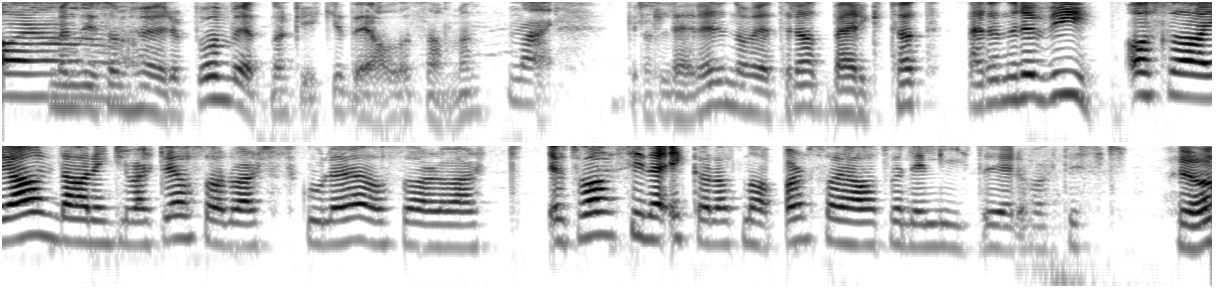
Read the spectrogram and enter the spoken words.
Å ja. Men de som hører på, vet nok ikke det, alle sammen. Nei. Gratulerer. Nå vet dere at Bergtatt er en revy. Og så, ja, det har egentlig vært det. Og så har det vært skole, og så har det vært Vet du hva, siden jeg ikke har hatt Naperen, så har jeg hatt veldig lite å gjøre, faktisk. Ja.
